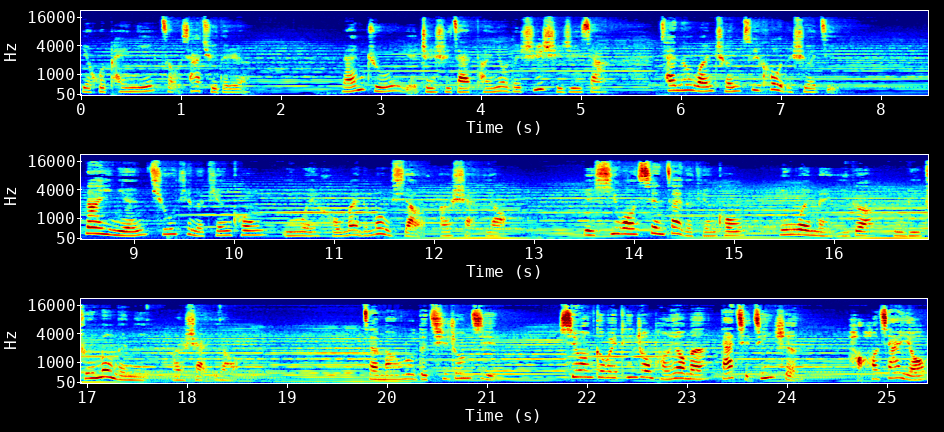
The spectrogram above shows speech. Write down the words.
也会陪你走下去的人。男主也正是在朋友的支持之下，才能完成最后的设计。那一年秋天的天空，因为侯麦的梦想而闪耀，也希望现在的天空，因为每一个努力追梦的你而闪耀。在忙碌的期中季，希望各位听众朋友们打起精神，好好加油。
